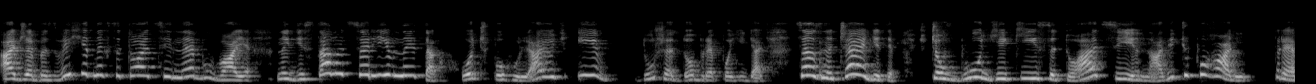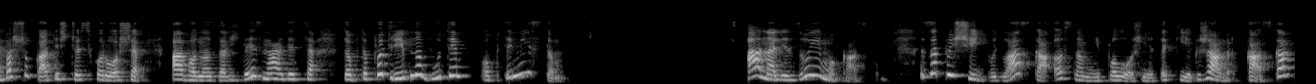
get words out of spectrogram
адже безвихідних ситуацій не буває. Не дістануть царівни, так хоч погуляють і дуже добре поїдять. Це означає, діти, що в будь-якій ситуації, навіть у поганій, треба шукати щось хороше, а воно завжди знайдеться. Тобто потрібно бути оптимістом. Аналізуємо казку. Запишіть, будь ласка, основні положення, такі як жанр казка,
